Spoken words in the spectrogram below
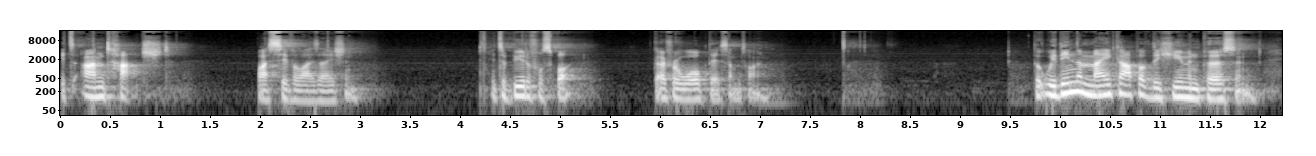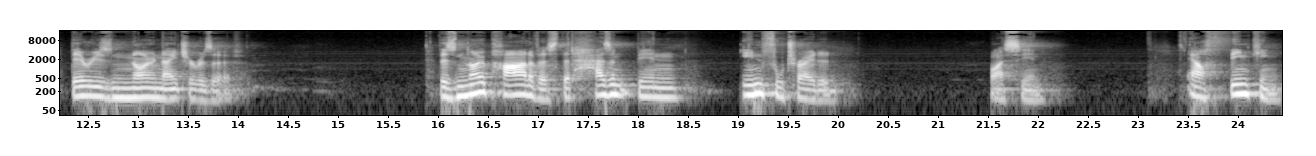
It's untouched by civilization. It's a beautiful spot. Go for a walk there sometime. But within the makeup of the human person, there is no nature reserve. There's no part of us that hasn't been infiltrated by sin. Our thinking,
